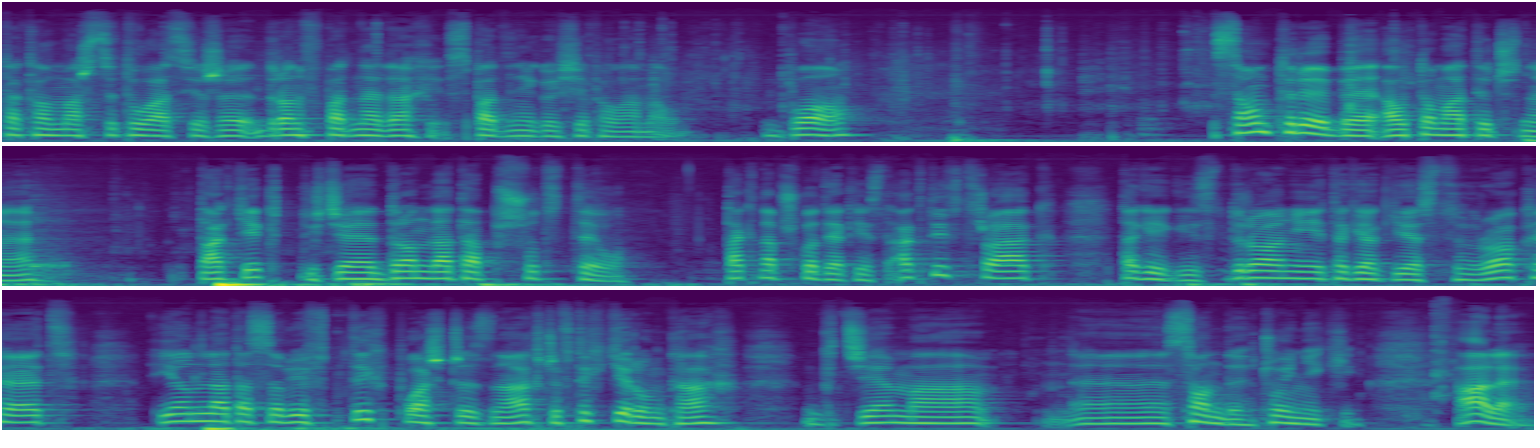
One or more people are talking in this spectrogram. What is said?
taką masz sytuację, że dron wpadł na dach, spadł niego i się połamał? Bo są tryby automatyczne, takie, gdzie dron lata przód-tył. Tak na przykład jak jest Active Track, tak jak jest Droni, tak jak jest Rocket i on lata sobie w tych płaszczyznach, czy w tych kierunkach, gdzie ma e, sondy, czujniki. Ale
